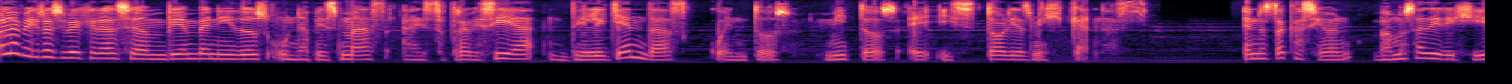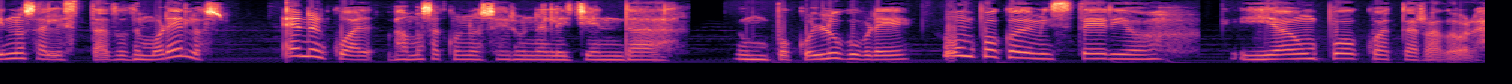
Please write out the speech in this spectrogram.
Hola viajeros y viajeras, sean bienvenidos una vez más a esta travesía de leyendas, cuentos, mitos e historias mexicanas. En esta ocasión vamos a dirigirnos al estado de Morelos, en el cual vamos a conocer una leyenda un poco lúgubre, un poco de misterio y un poco aterradora.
